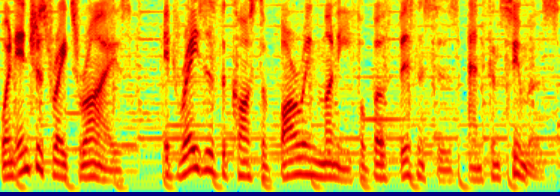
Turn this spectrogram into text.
When interest rates rise, it raises the cost of borrowing money for both businesses and consumers.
